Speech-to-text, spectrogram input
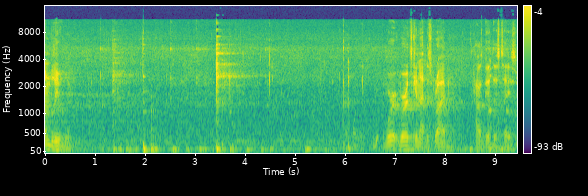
Unbelievable. Words cannot describe how good this tastes.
